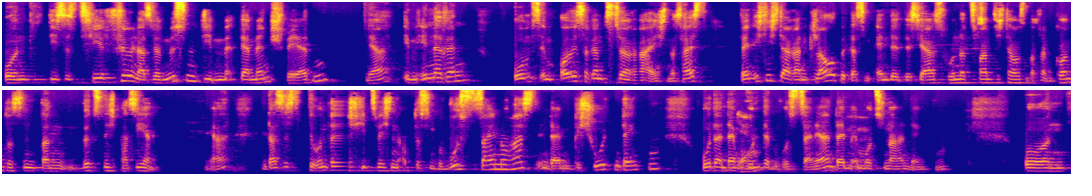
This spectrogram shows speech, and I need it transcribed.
und dieses Ziel fühlen, also wir müssen die, der Mensch werden, ja, im Inneren, um es im Äußeren zu erreichen. Das heißt, wenn ich nicht daran glaube, dass am Ende des Jahres 120.000 auf meinem Konto sind, dann wird es nicht passieren. Ja, und das ist der Unterschied zwischen, ob du es im Bewusstsein nur hast, in deinem geschulten Denken oder in deinem ja. Unterbewusstsein, ja, in deinem emotionalen Denken. Und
